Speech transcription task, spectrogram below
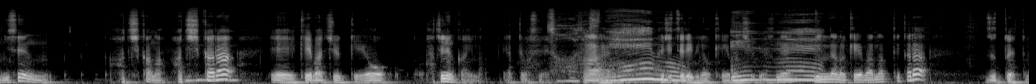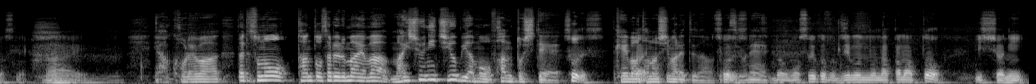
2008かな？8から、えー競馬中継を8年間今やってますね。そうですね。フジテレビの競馬中継ですね、ええみんなの競馬になってからずっとやってますね。はい。いやこれはだってその担当される前は毎週日曜日はもうファンとしてそうです。競馬を楽ししまれてたわけそうですよね。でももうそれこそ自分の仲間と一緒に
